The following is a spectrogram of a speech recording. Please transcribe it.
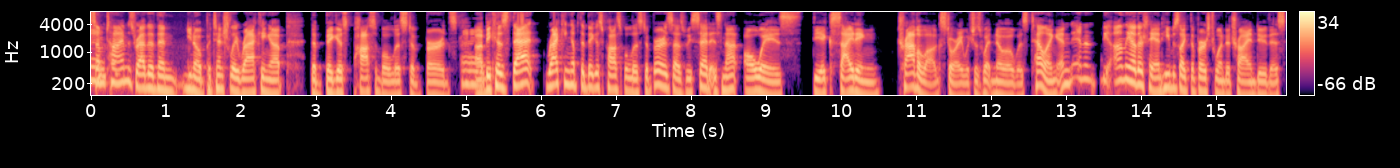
mm-hmm. sometimes rather than you know potentially racking up the biggest possible list of birds mm-hmm. uh, because that racking up the biggest possible list of birds as we said is not always the exciting travelogue story which is what noah was telling and and on the other hand he was like the first one to try and do this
